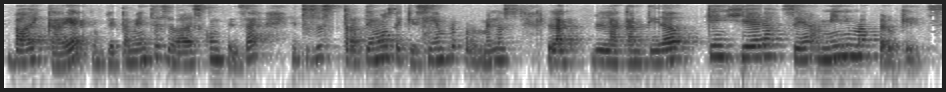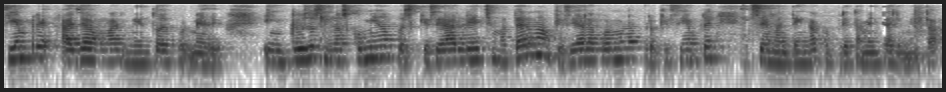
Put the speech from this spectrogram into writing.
va a decaer completamente, se va a descompensar. Entonces tratemos de que siempre por lo menos la, cantidad que ingiera sea mínima, pero que siempre haya un alimento de por medio. Incluso si no es comida, pues que sea leche materna o que sea la fórmula, pero que siempre se mantenga completamente alimentado.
